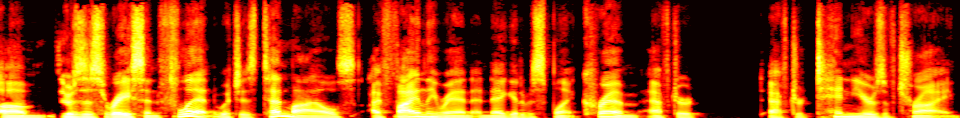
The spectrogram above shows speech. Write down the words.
um, there's this race in Flint, which is 10 miles. I finally ran a negative split Crim after after 10 years of trying.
